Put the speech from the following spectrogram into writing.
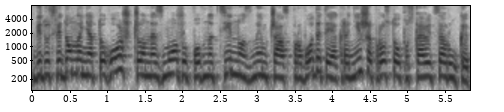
Від усвідомлення того, що не зможу повноцінно з ним час проводити, як раніше, просто опускаються руки.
